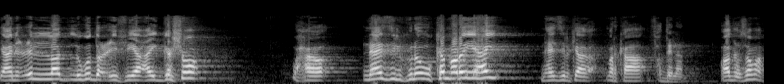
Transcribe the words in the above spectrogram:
yani cilad lagu daciifiya ay gasho waxaa naazilkuna uu ka maran yahay naazilka markaa fadilan waadix soo ma?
